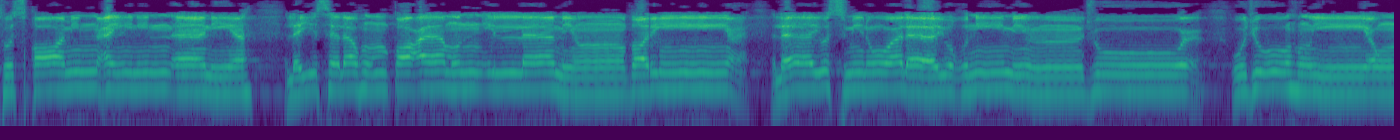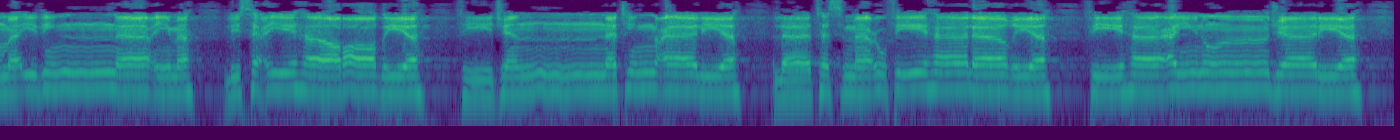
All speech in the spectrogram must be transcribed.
تسقى من عين آنية ليس لهم طعام إلا من ضريع لا يسمن ولا يغني من جوع. وجوه يومئذ ناعمة لسعيها راضية في جنة عالية لا تسمع فيها لاغية فيها عين جارية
